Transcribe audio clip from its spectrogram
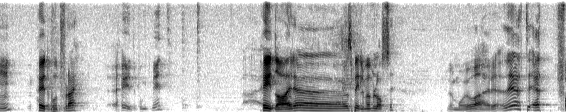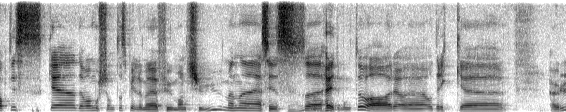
Mm. Høydepunkt for deg? Høydepunkt mitt? Høydare å spille med Melossi. Det må jo være det, jeg, jeg, Faktisk eh, Det var morsomt å spille med Fu Manchu, men eh, jeg syns ja. høydepunktet var eh, å drikke øl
